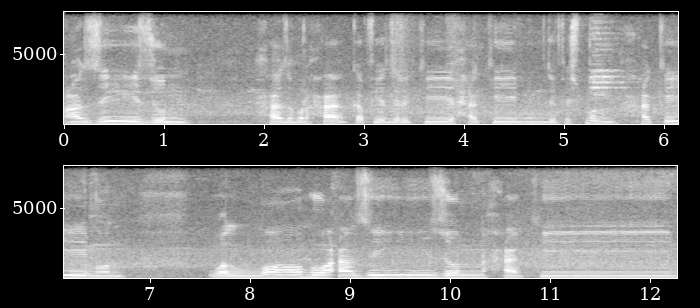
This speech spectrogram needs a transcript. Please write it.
عزيز ح زبر ح كف حكيم دفشمن حكيم. والله عزيز حكيم.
